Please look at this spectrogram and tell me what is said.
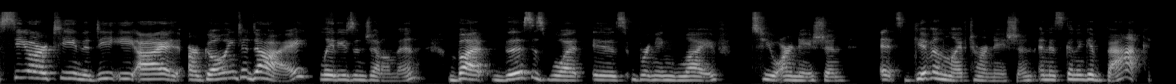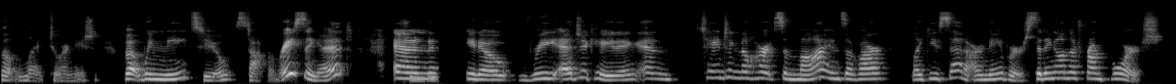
CRT and the DEI are going to die, ladies and gentlemen, but this is what is bringing life to our nation. It's given life to our nation and it's going to give back the life to our nation. But we need to stop erasing it and mm-hmm. you know re-educating and changing the hearts and minds of our like you said our neighbors sitting on the front porch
